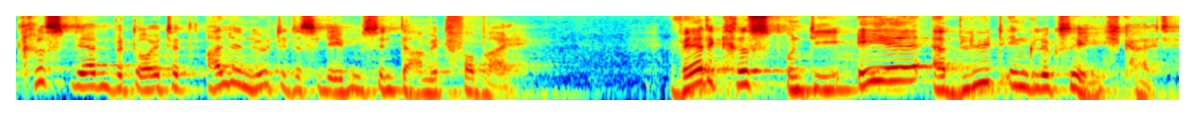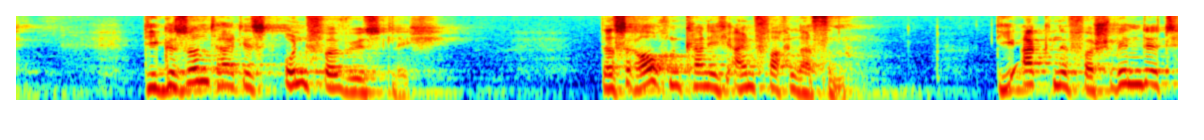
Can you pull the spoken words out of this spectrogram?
Christwerden bedeutet, alle Nöte des Lebens sind damit vorbei. Werde Christ und die Ehe erblüht in Glückseligkeit. Die Gesundheit ist unverwüstlich. Das Rauchen kann ich einfach lassen. Die Akne verschwindet,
